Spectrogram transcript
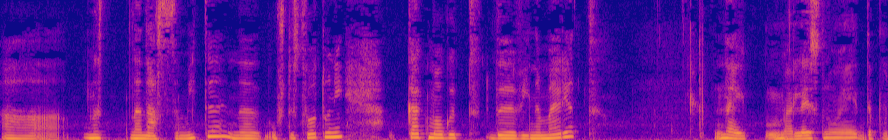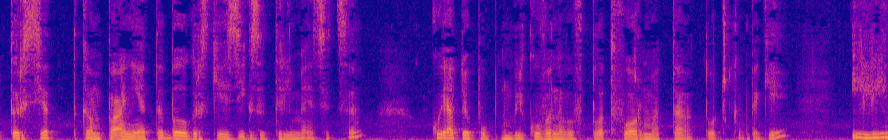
а, на, на нас самите, на обществото ни, как могат да ви намерят? Най-лесно е да потърсят кампанията Български язик за 3 месеца която е публикувана в платформата.bg или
